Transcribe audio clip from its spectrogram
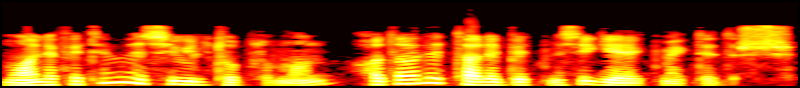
muhalefetin ve sivil toplumun adalet talep etmesi gerekmektedir.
